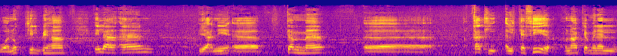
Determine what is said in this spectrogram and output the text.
ونكل بها إلى أن يعني آه تم آه قتل الكثير. هناك من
